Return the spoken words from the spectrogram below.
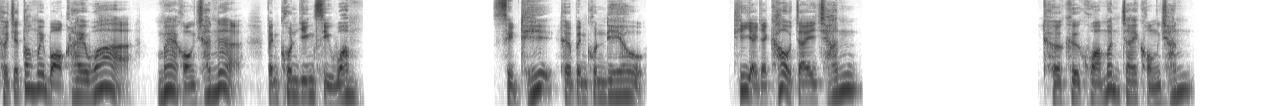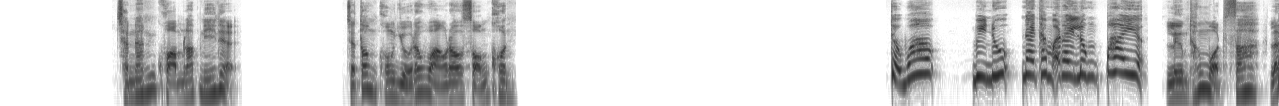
เธอจะต้องไม่บอกใครว่า แม่ของฉันน่ะเป็นคนยิงสีวัมสิทธิเธอเป็นคนเดียว ที่อยากจะเข้าใจฉัน เธอคือความมั่นใจของฉัน ฉะนั้นความลับนี้เนี่ย จะต้องคงอยู่ระหว่างเราสองคน แต่ว่าวีนุนายทำอะไรลงไปอะ ลืมทั้งหมดซะ และ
